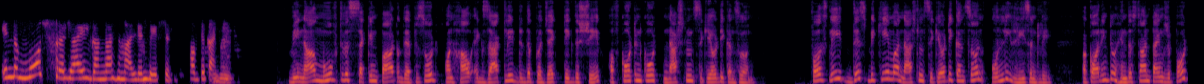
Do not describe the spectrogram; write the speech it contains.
in the most fragile Ganga Himalayan basin of the country. Mhm. We now move to the second part of the episode on how exactly did the project take the shape of quote unquote national security concern. Firstly, this became a national security concern only recently. According to Hindustan Times report,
